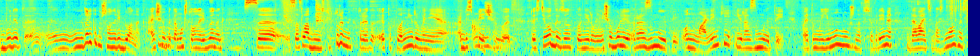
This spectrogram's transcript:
будет э, не только потому, что он ребенок, а еще и потому, что он ребенок с, со слабыми структурами, которые это, это планирование обеспечивают. То есть его горизонт планирования еще более размытый. Он маленький и размытый. Поэтому ему нужно все время давать возможность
